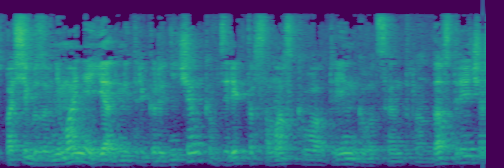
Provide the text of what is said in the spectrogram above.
Спасибо за внимание. Я Дмитрий Городниченков, директор Самарского тренингового центра. До встречи!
